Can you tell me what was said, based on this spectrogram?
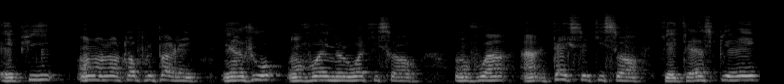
Et puis, on n'en entend plus parler. Et un jour, on voit une loi qui sort, on voit un texte qui sort, qui a été inspiré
